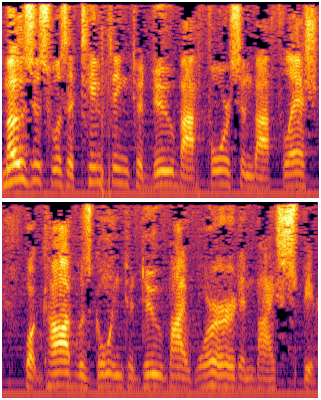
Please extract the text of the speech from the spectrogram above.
Moses was attempting to do by force and by flesh what God was going to do by word and by spirit.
